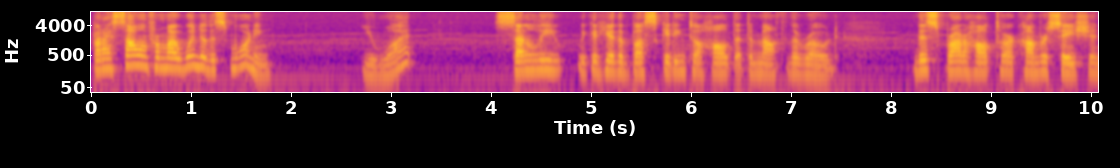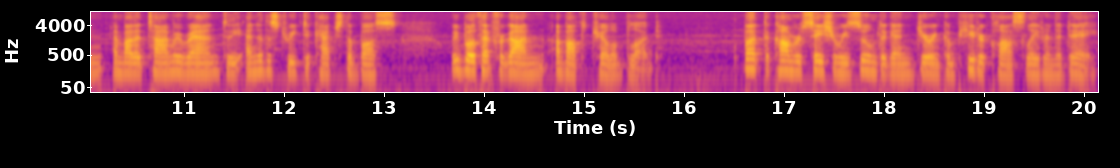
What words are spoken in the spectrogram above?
But I saw one from my window this morning. You what? Suddenly, we could hear the bus skidding to a halt at the mouth of the road. This brought a halt to our conversation, and by the time we ran to the end of the street to catch the bus, we both had forgotten about the trail of blood. But the conversation resumed again during computer class later in the day.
